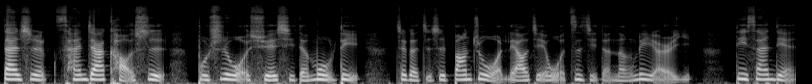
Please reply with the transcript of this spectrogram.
但是参加考试不是我学习的目的，这个只是帮助我了解我自己的能力而已。第三点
